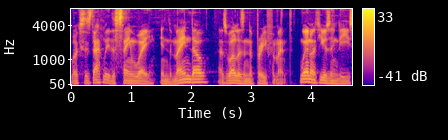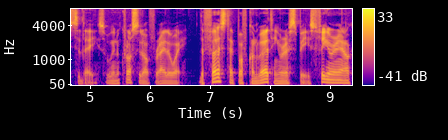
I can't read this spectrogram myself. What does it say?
works exactly the same way in the main dough as well as in the pre-ferment. We're not using the yeast today, so we're going to cross it off right away. The first step of converting a recipe is figuring out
